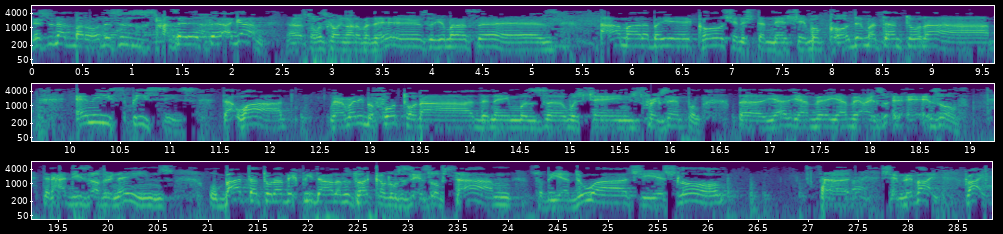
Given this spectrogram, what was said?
This is not maror. This is hazeret uh, agam. Uh, so what's going on over there? So Gemara says, Amar abaye kol shenishtaneh shemo kodem matan Torah. Any species that what? Already before Torah, the name was uh, was changed. For example, uh, have, Ezov that had these other names. Ubata Torah v'kpida alav Torah kavlu Ezov stam. So sheyesh lo Uh, Shem Levi. Right.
